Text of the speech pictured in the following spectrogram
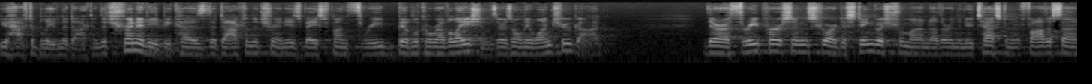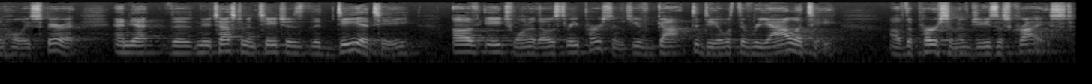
you have to believe in the doctrine of the Trinity because the doctrine of the Trinity is based upon three biblical revelations. There's only one true God. There are three persons who are distinguished from one another in the New Testament Father, Son, and Holy Spirit. And yet the New Testament teaches the deity of each one of those three persons. You've got to deal with the reality of the person of Jesus Christ.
